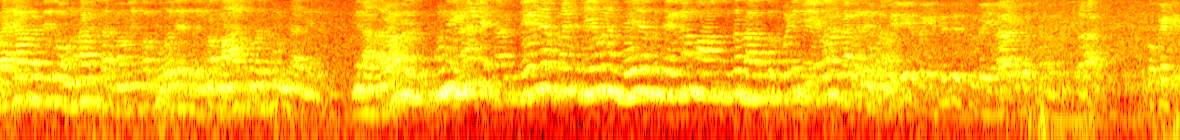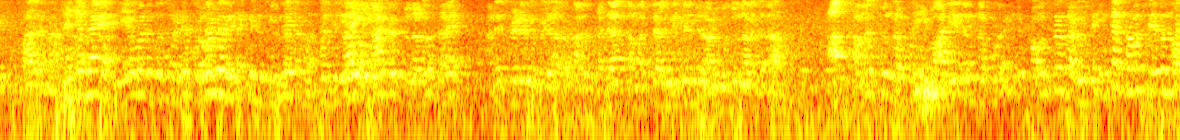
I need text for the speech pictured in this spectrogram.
ప్రజాప్రతినిధిగా ఉన్నాం సార్. మేము ఇంకా పోలేదు ఇంకా మార్చి వరకు ఉంటుంది మీరు సార్. మేజర్ పని ఏమైనా మేజర్ ఉంటే కనుక మా అంతా రాసుకోబడి ఒకటి సరే అన్ఎక్స్పెక్టెడ్ ప్రజా సమస్యల నుంచి మీరు అడుగుతున్నారు కదా ఆ సమస్య ఉన్నప్పుడు ఈ మాట ఏదన్నప్పుడు కౌన్సిలర్ అడిగితే ఇంకా సమస్య ఏదన్నా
